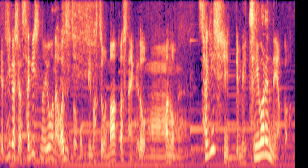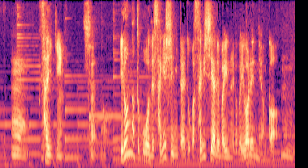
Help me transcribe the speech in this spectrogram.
えっと、東は詐欺師のような話術を持っていますって俺マーカーしたんやけど、あの、詐欺師ってめっちゃ言われんねんやんか。うん。最近。そうやな。いろんなところで詐欺師みたいとか、詐欺師やればいいのにとか言われんねやんか。うん。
